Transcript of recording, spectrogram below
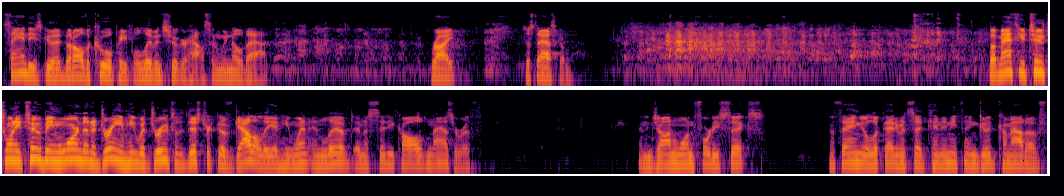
Sandy's good, but all the cool people live in Sugar House, and we know that. right? Just ask them. But Matthew 2:22 being warned in a dream he withdrew to the district of Galilee and he went and lived in a city called Nazareth. And in John 1:46 Nathanael looked at him and said, "Can anything good come out of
